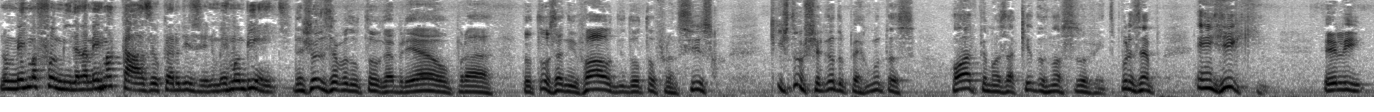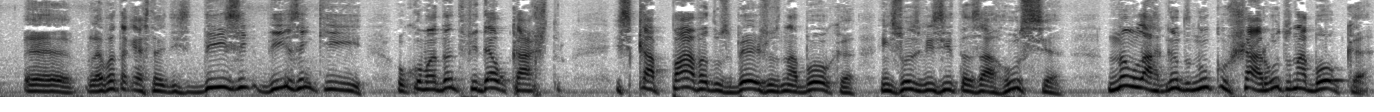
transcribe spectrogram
na mesma família, na mesma casa, eu quero dizer, no mesmo ambiente. Deixa eu dizer para o doutor Gabriel, para o doutor Zanivaldo e doutor Francisco, que estão chegando perguntas ótimas aqui dos nossos ouvintes. Por exemplo, Henrique, ele é, levanta a questão e diz: dizem, dizem que o comandante Fidel Castro escapava dos beijos na boca em suas visitas à Rússia, não largando nunca o charuto na boca.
